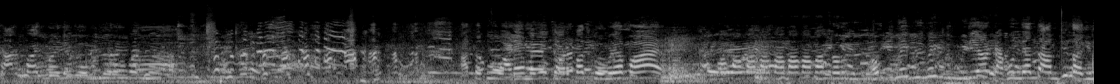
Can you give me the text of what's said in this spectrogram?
चार पाच घेतलं घेतलं आता तू वाड्यामध्ये चार पाच कोंबड्या पाळ. तुम्ही तुम्ही मीडिया टाकून द्याल तर आमची लागेल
